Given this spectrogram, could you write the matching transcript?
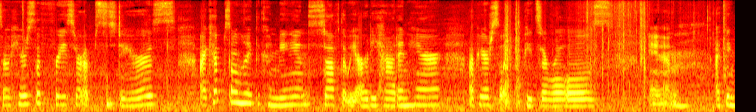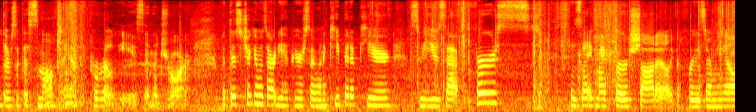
So here's the freezer upstairs. I kept some like the convenience stuff that we already had in here. Up here, so like pizza rolls and I think there's like a small thing of pierogies in the drawer. But this chicken was already up here, so I want to keep it up here. So we use that first. It's like my first shot at like a freezer meal.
